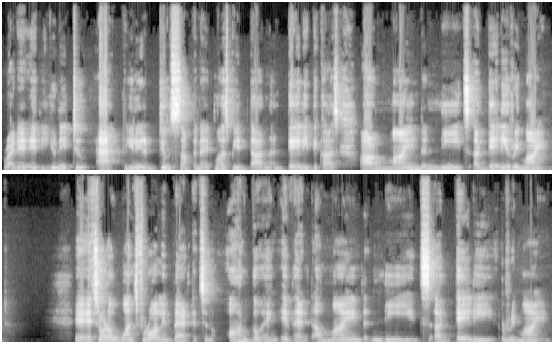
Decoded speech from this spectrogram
Right? It, it, you need to act. You need to do something. It must be done daily because our mind needs a daily remind. It's not a once for all event. It's an ongoing event. Our mind needs a daily remind.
